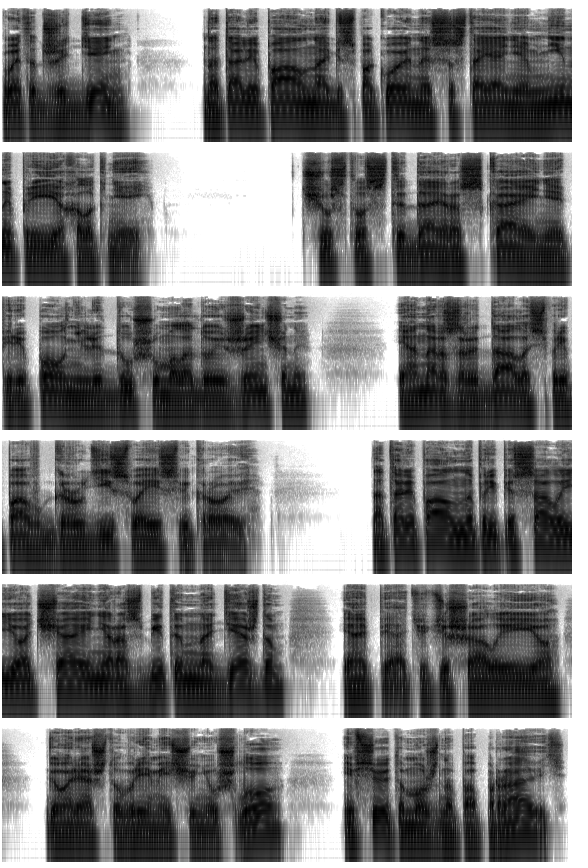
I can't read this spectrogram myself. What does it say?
В этот же день Наталья Павловна, обеспокоенная состоянием Нины, приехала к ней. Чувство стыда и раскаяния переполнили душу молодой женщины, и она разрыдалась, припав к груди своей свекрови. Наталья Павловна приписала ее отчаяние разбитым надеждам и опять утешала ее, говоря, что время еще не ушло, и все это можно поправить.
